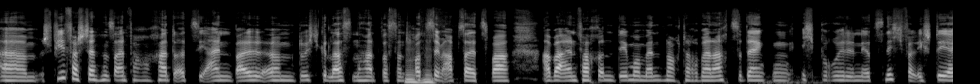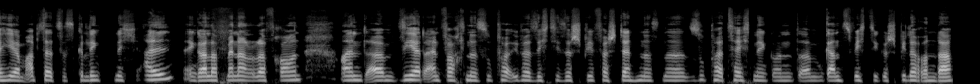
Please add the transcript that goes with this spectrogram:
ähm, Spielverständnis einfach auch hat, als sie einen Ball ähm, durchgelassen hat, was dann mhm. trotzdem abseits war. Aber einfach in dem Moment noch darüber nachzudenken, ich berühre den jetzt nicht, weil ich stehe ja hier im Abseits. Das gelingt nicht allen, egal ob Männern oder Frauen. Und ähm, sie hat einfach eine super Übersicht, dieses Spielverständnis, eine super Technik und ähm, ganz wichtige Spielerin da.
